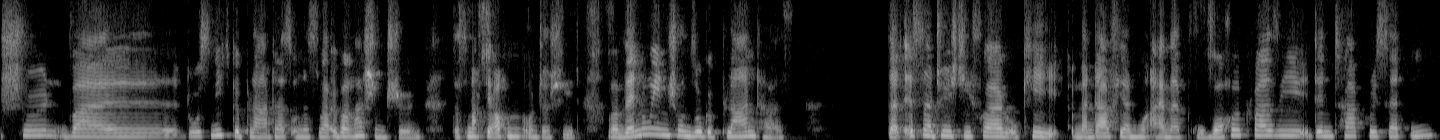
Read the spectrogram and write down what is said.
schön, weil du es nicht geplant hast und es war überraschend schön. Das macht ja auch einen Unterschied. Aber wenn du ihn schon so geplant hast, dann ist natürlich die Frage, okay, man darf ja nur einmal pro Woche quasi den Tag resetten.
